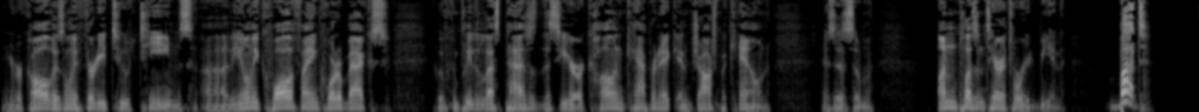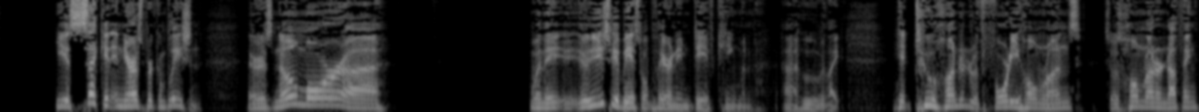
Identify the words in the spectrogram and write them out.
And you recall, there's only 32 teams. Uh, the only qualifying quarterbacks who have completed less passes this year are Colin Kaepernick and Josh McCown. This is some unpleasant territory to be in. But he is second in yards per completion. There is no more. Uh, when they there used to be a baseball player named Dave Kingman uh, who like hit 200 with 40 home runs. So it was home run or nothing.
